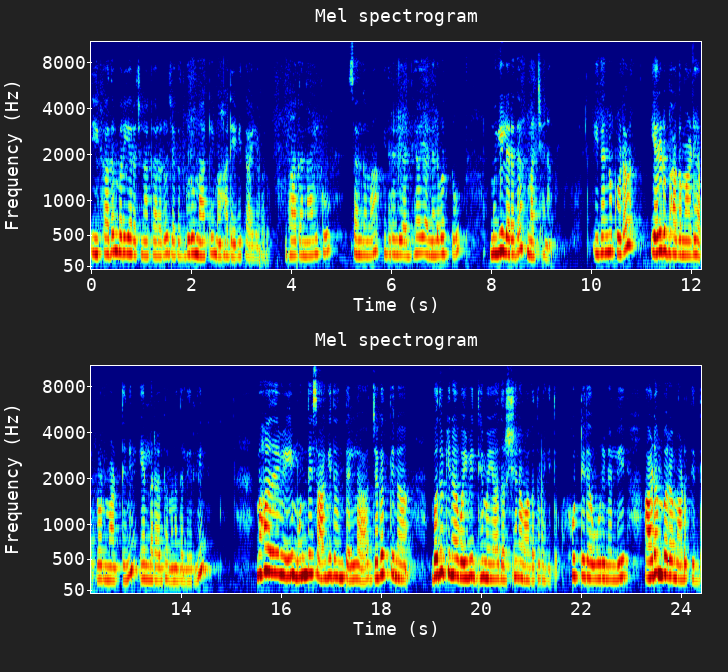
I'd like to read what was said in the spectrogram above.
ಈ ಕಾದಂಬರಿಯ ರಚನಾಕಾರರು ಜಗದ್ಗುರು ಮಾತೆ ಮಹಾದೇವಿ ತಾಯಿಯವರು. ಭಾಗ ನಾಲ್ಕು, ಸಂಗಮ, ಇದರಲ್ಲಿ ಅಧ್ಯಾಯ ನಲವತ್ತು, ಮುಗಿಲೆರದ ಮಜ್ಜನ. ಇದನ್ನು ಕೂಡ ಎರಡು ಭಾಗ ಮಾಡಿ ಅಪ್ಲೋಡ್ ಮಾಡ್ತೀನಿ. ಎಲ್ಲರ ಗಮನದಲ್ಲಿರಲಿ. ಮಹಾದೇವಿ ಮುಂದೆ ಸಾಗಿದಂತೆಲ್ಲ ಜಗತ್ತಿನ ಬದುಕಿನ ವೈವಿಧ್ಯಮಯ ದರ್ಶನವಾಗತೊಡಗಿತು. ಹುಟ್ಟಿದ ಊರಿನಲ್ಲಿ ಆಡಂಬರ ಮಾಡುತ್ತಿದ್ದ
